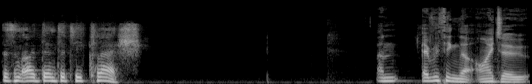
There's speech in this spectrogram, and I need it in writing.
there's an identity clash. And everything that I do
